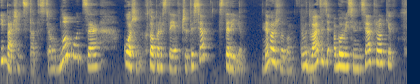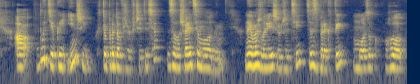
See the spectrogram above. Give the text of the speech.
І перша цитата з цього блоку це кожен, хто перестає вчитися, старіє. Неважливо, в 20 або 80 років. А будь-який інший, хто продовжує вчитися, залишається молодим. Найважливіше в житті це зберегти мозок го...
